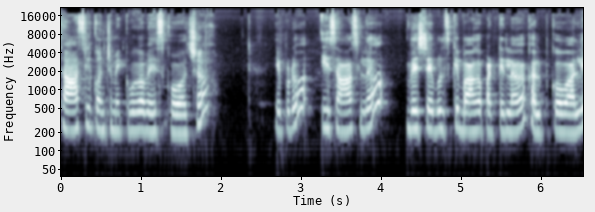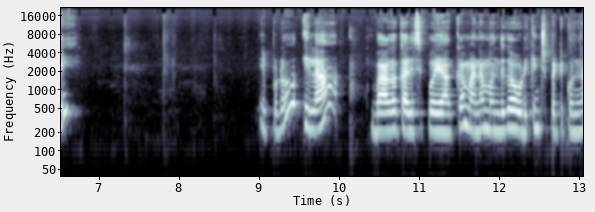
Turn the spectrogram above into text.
సాస్లు కొంచెం ఎక్కువగా వేసుకోవచ్చు. ఇప్పుడు ఈ సాస్లో వెజిటేబుల్స్కి బాగా పట్టేలాగా కలుపుకోవాలి. ఇప్పుడు ఇలా బాగా కలిసిపోయాక మనం ముందుగా ఉడికించి పెట్టుకున్న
